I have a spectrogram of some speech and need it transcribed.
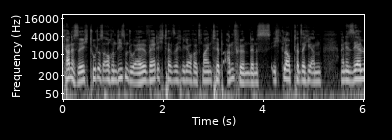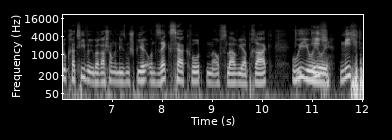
Kann es sich, tut es auch in diesem Duell, werde ich tatsächlich auch als meinen Tipp anführen, denn es, ich glaube tatsächlich an eine sehr lukrative Überraschung in diesem Spiel und Sechserquoten auf Slavia Prag, die ui, ui, ui. ich nicht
